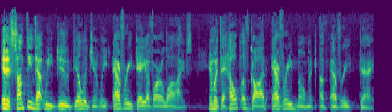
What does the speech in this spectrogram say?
It is something that we do diligently every day of our lives and with the help of God every moment of every day.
